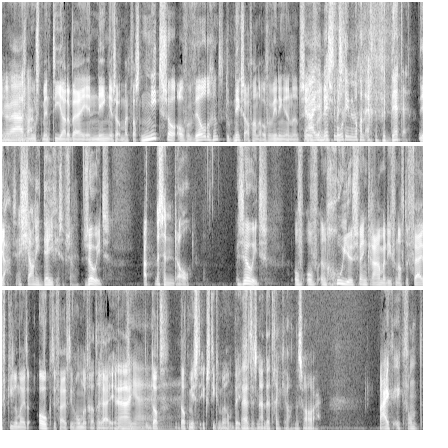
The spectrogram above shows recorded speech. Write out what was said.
En, Ja, moest Mentia erbij en Ning en zo. Maar het was niet zo overweldigend. Doet niks af aan de overwinningen en het zilver Ja, je miste enzovoort. misschien nog een echte verdette. Ja, Een Shani Davis of zo. zoiets. Dat is een rol. Zoiets. Of, of een goede Sven Kramer die vanaf de 5 kilometer ook de 1500 gaat rijden. Ja, ja, ja, dat, dat miste ik stiekem wel een beetje. Ja, dat, is, nou, dat geef ik je. Dat is wel waar. Maar ik, ik vond...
